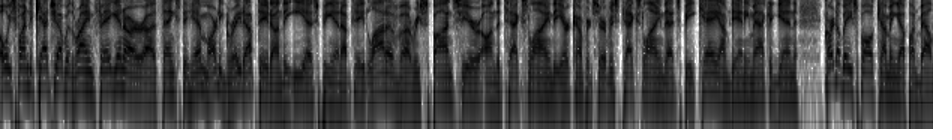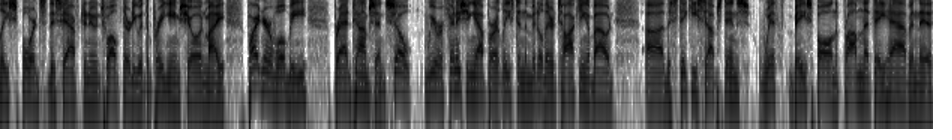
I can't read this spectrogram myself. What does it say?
Always fun to catch up with Ryan Fagan. Our uh, thanks to him. Marty, great update on the ESPN update. A lot of uh, response here on the text line, the Air Comfort Service text line. That's BK. I'm Danny Mac again. Cardinal baseball coming up on Bally Sports this afternoon, 12:30 with the pregame show, and my partner will be Brad Thompson. So we were finishing up, or at least in the middle there, talking about uh, the sticky substance with baseball and the problem that they have, and the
